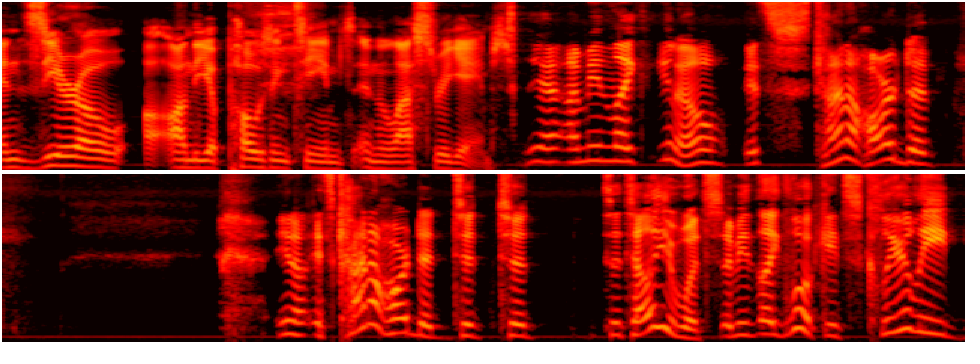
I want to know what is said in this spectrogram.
and zero on the opposing teams in the last three games. Yeah, I mean, like you know, it's kind of hard to you know, it's kind of hard to, to to to tell you what's. I mean, like, look, it's clearly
